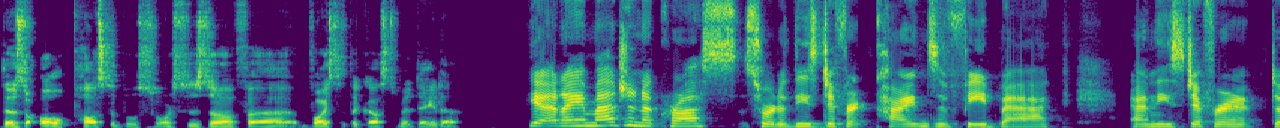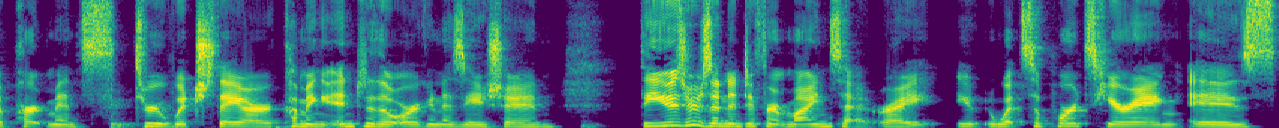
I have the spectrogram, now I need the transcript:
those are all possible sources of uh, voice of the customer data. Yeah, and I imagine across sort of these different kinds of feedback and these different departments through which they are coming into the organization, the user's in a different mindset, right? What supports hearing is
